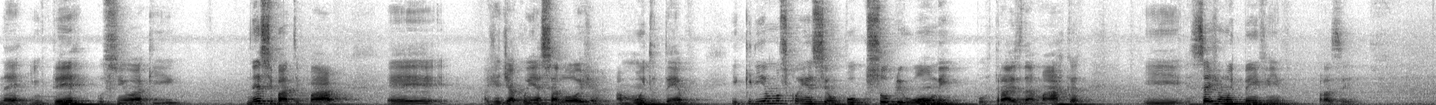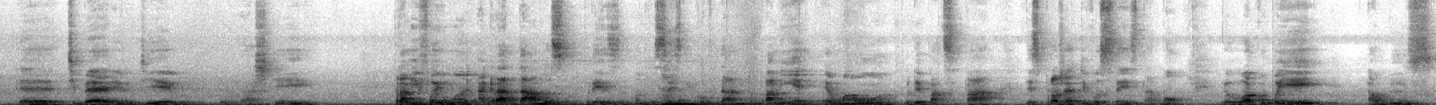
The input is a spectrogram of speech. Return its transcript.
né, em ter o senhor aqui nesse bate-papo. É, a gente já conhece a loja há muito tempo e queríamos conhecer um pouco sobre o homem por trás da marca. E seja muito bem-vindo. Prazer. É, Tibério, Diego, acho que para mim foi uma agradável surpresa quando vocês me convidaram. Então, para mim é, é uma honra poder participar desse projeto de vocês, tá bom? Eu acompanhei alguns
